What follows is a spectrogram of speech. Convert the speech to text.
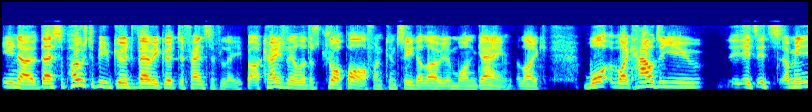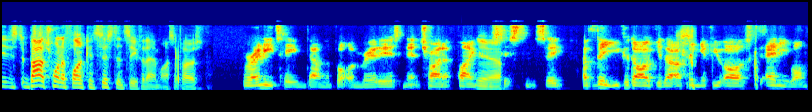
you know they're supposed to be good, very good defensively, but occasionally they'll just drop off and concede a load in one game. Like what? Like how do you? It's it's. I mean, it's about trying to find consistency for them, I suppose. for any team down the bottom, really, isn't it? Trying to find Yeah. consistency. I think you could argue that. I think if you asked anyone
